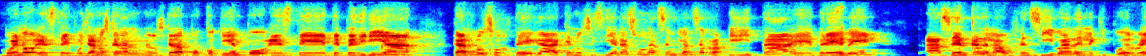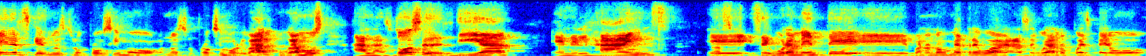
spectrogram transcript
Bueno, este, pues ya nos quedan, nos queda poco tiempo. Este, te pediría Carlos Ortega, que nos hicieras una semblanza rapidita, eh, breve, acerca de la ofensiva del equipo de Raiders, que es nuestro próximo, nuestro próximo rival. Jugamos a las 12 del día en el Heinz. Eh, seguramente, eh, bueno, no me atrevo a asegurarlo, pues, pero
